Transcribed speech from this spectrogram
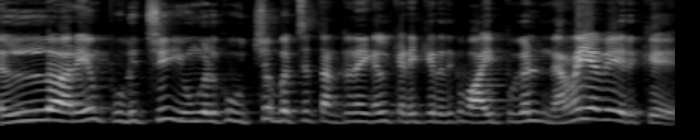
எல்லாரையும் பிடிச்சி இவங்களுக்கு உச்சபட்ச தண்டனைகள் கிடைக்கிறதுக்கு வாய்ப்புகள் நிறையவே இருக்குது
